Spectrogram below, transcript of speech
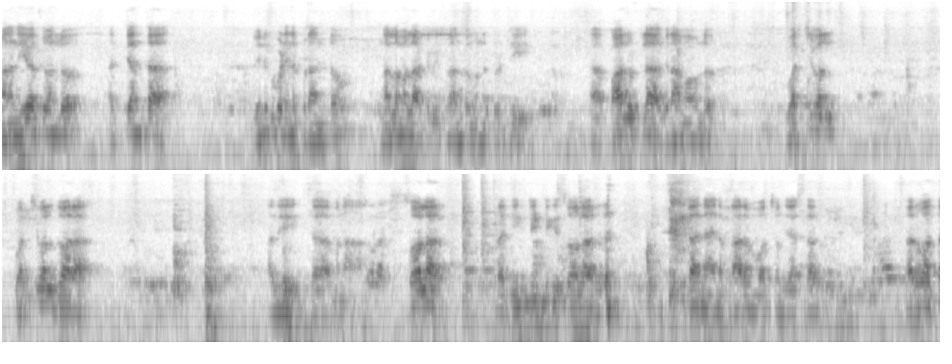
మన నియోజకవర్గంలో అత్యంత వెనుకబడిన ప్రాంతం నల్లమల్ల అటవీ ప్రాంతంలో ఉన్నటువంటి పాలుట్ల గ్రామంలో వర్చువల్ వర్చువల్ ద్వారా అది మన సోలార్ ప్రతి ఇంటింటికి సోలార్ సిస్టాన్ని ఆయన ప్రారంభోత్సవం చేస్తారు. తర్వాత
